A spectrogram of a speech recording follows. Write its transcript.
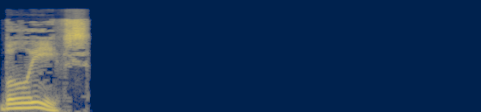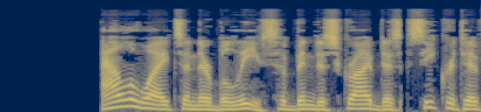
Beliefs Alawites and their beliefs have been described as secretive.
